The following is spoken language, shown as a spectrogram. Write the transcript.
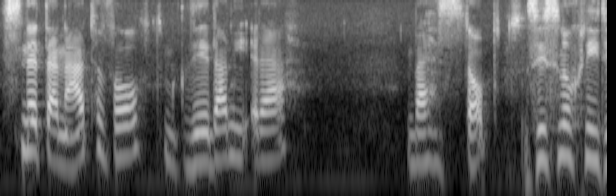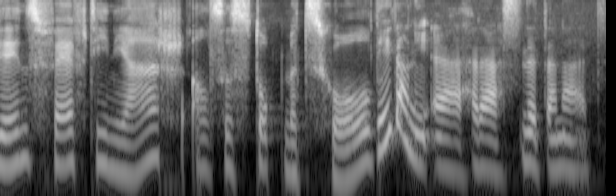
snit en uitgevolgd, maar ik deed dat niet graag. Ik ben gestopt. Ze is nog niet eens 15 jaar als ze stopt met school. Ik deed dat niet erg graag, snit en uit.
